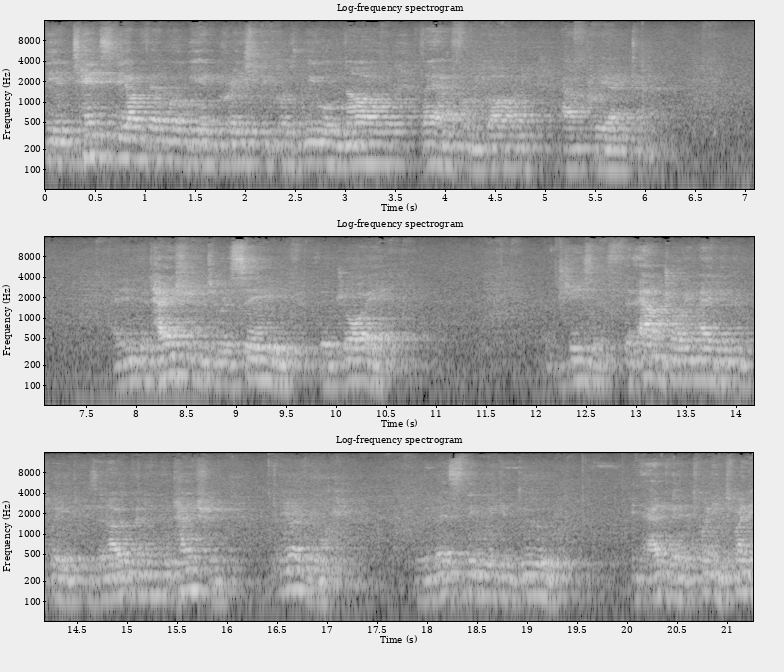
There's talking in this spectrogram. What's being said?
the intensity of them will be increased because we will know they are from God, our Creator. An invitation to receive the joy of Jesus, that our joy may be complete, is an open invitation to everyone. And the best thing we can do in Advent 2020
